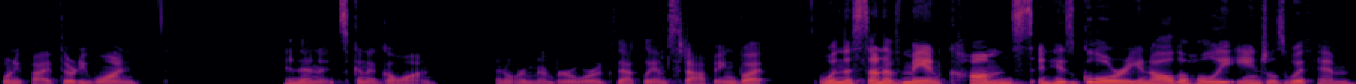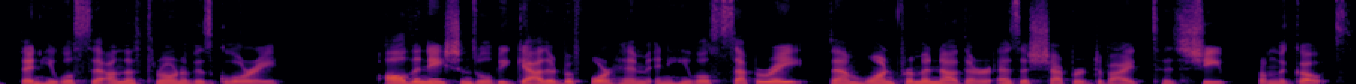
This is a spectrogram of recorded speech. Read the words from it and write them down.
25, 31, and then it's going to go on. I don't remember where exactly I'm stopping, but when the Son of Man comes in his glory and all the holy angels with him, then he will sit on the throne of his glory. All the nations will be gathered before him, and he will separate them one from another as a shepherd divides his sheep from the goats.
